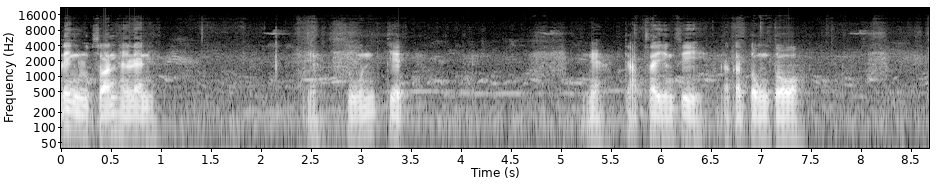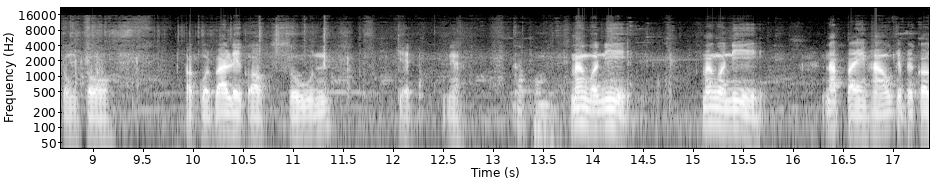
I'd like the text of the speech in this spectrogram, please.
เร่งลูกศรให้แล้วนี่ศูนย์เจ็ดเนี่ยจับใส่ยังสี่ แล้วก็ตรงโต ตรงโต ปรากฏว่าเลขออกศูนย์ เจ็ดเนี่ยครับผมมากกว่านี้มากกว่านี้ นับไปหาวจะไปเก้า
